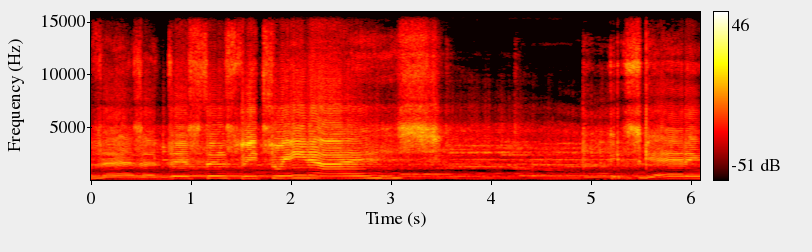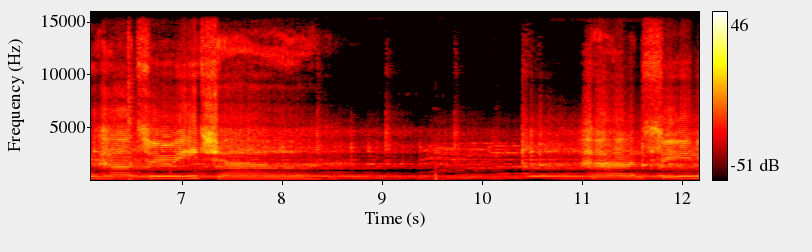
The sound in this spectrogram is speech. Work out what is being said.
There's a distance between us. It's getting hard to reach out. Haven't seen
